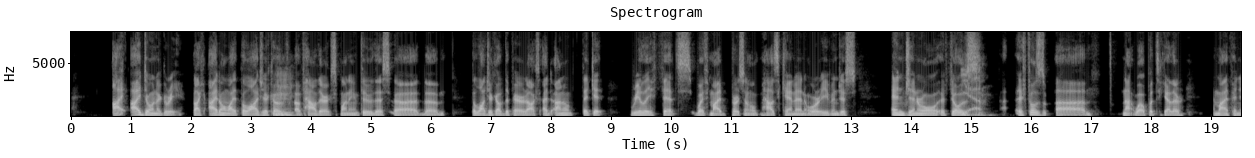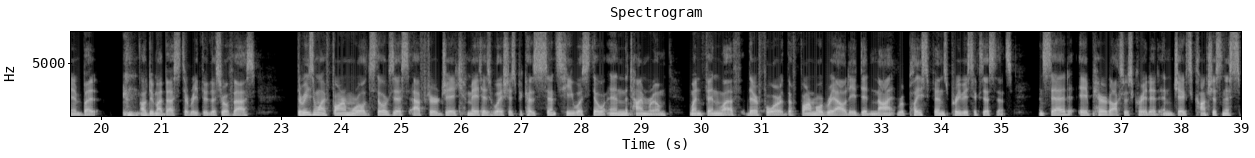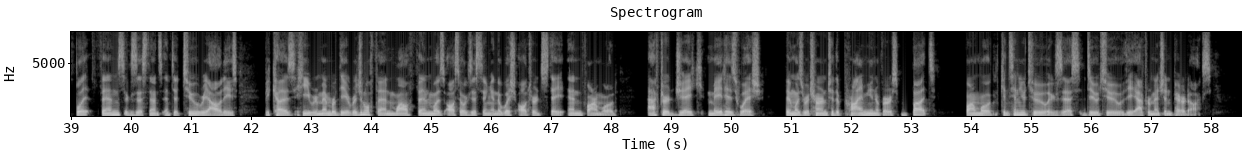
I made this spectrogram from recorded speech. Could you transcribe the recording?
I I don't agree. Like, I don't like the logic of mm. of how they're explaining through this uh, the the logic of the paradox. I I don't think it really fits with my personal house canon, or even just in general. It feels yeah. it feels uh, not well put together, in my opinion, but I'll do my best to read through this real fast. The reason why Farm World still exists after Jake made his wish is because since he was still in the time room when Finn left, therefore, the Farm World reality did not replace Finn's previous existence. Instead, a paradox was created, and Jake's consciousness split Finn's existence into two realities because he remembered the original Finn while Finn was also existing in the wish altered state in Farm World. After Jake made his wish, Finn was returned to the Prime universe, but Farm World continued to exist due to the aforementioned paradox.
